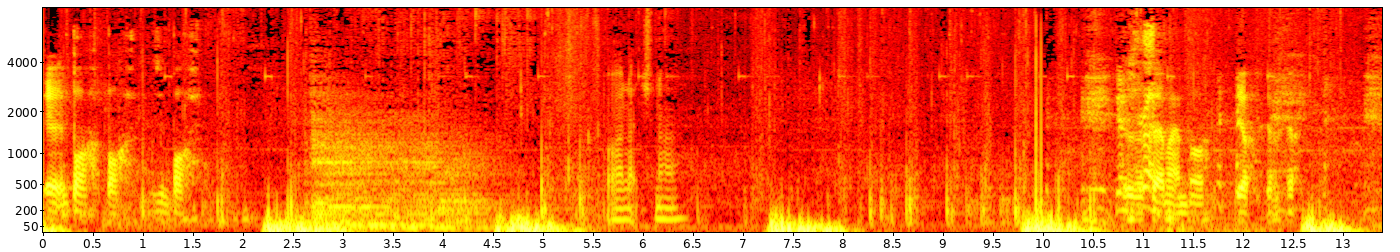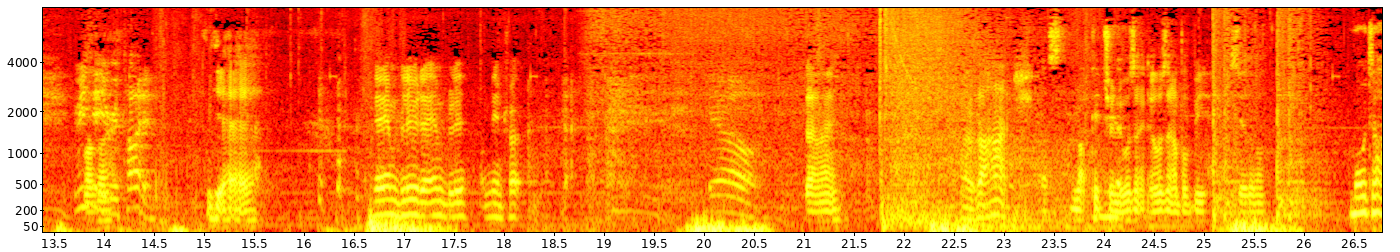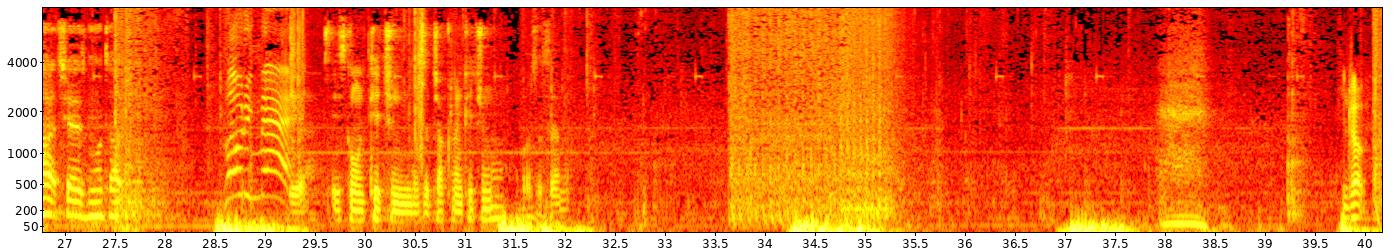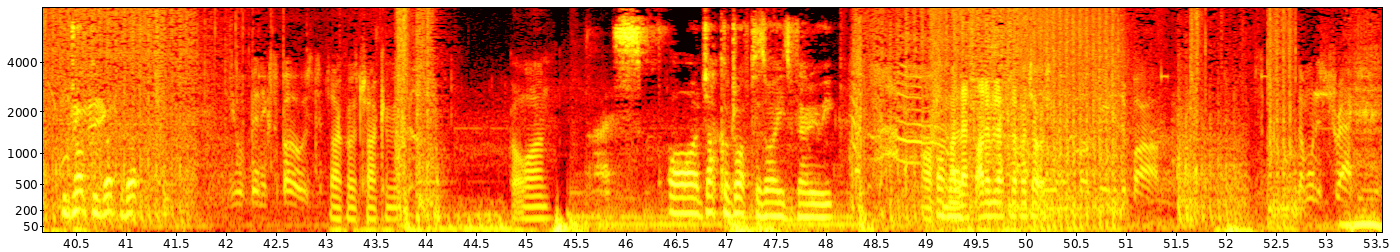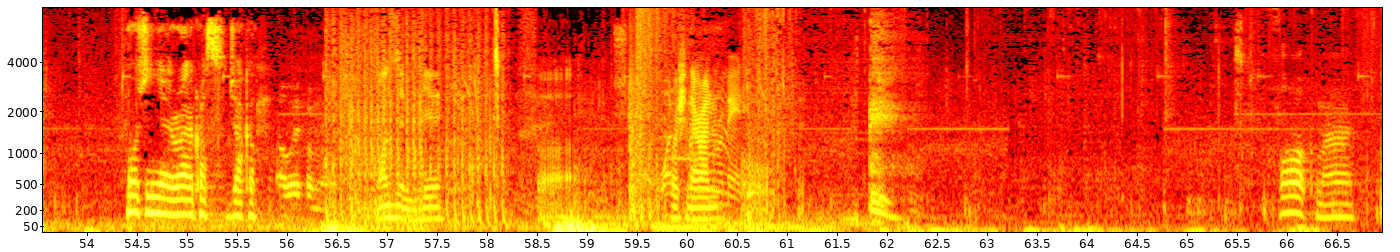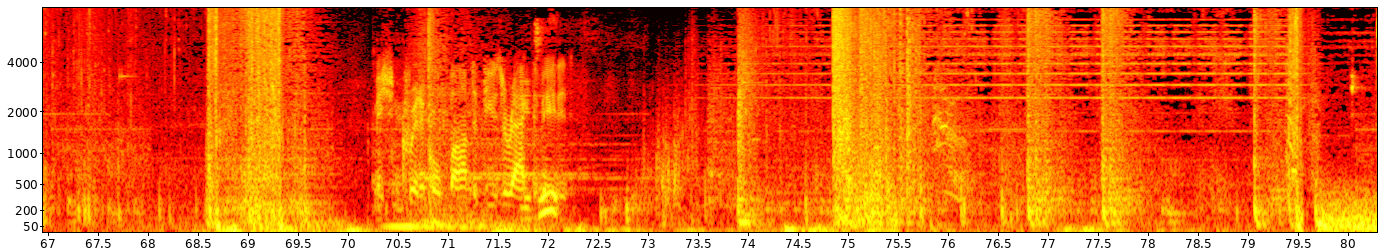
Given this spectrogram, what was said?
Yeah, bar, bar. He's in bar. Barlach now. There's a fair man bar. Yeah, yeah, yeah. You say you're retarded? Yeah, yeah. They're in blue, they're in blue. I'm being tracked. Yo. Fair man. Oh, is that hatch? That's not kitchen, it wasn't, it wasn't above B. It's the other one. Motor hatch, yeah, it's motor hatch. Yeah, he's going kitchen. There's a chocolate in kitchen now. Or is it fair? He dropped. He dropped, he dropped, he dropped. You have been exposed. Jackal's tracking me. Got one. Nice. Oh, Jackal dropped as well, he's very weak. Oh, from my left. Adam left, left, watch out. Located a bomb. Someone is tracking you. Motion, yeah, right across Jackal. Away from me. One's in blue. Fuck. One Pushing the friendly remaining. Fuck, man. Mission critical. Bomb diffuser activated.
